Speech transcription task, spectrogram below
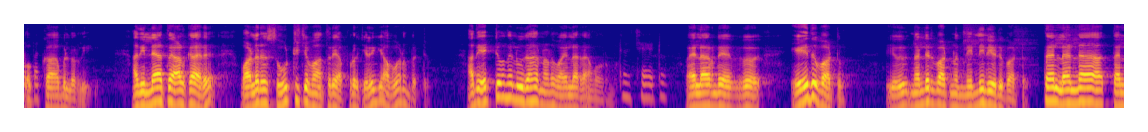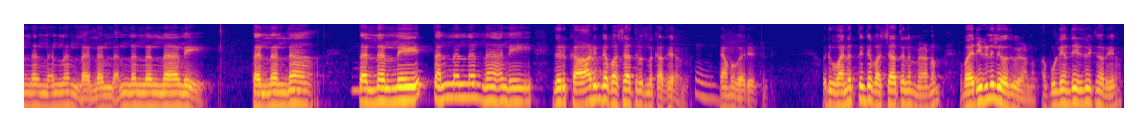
ഒക്കാബുലറി അതില്ലാത്ത ആൾക്കാർ വളരെ സൂക്ഷിച്ച് മാത്രമേ അപ്രോച്ച് അല്ലെങ്കിൽ അപകടം പറ്റും. അത് ഏറ്റവും നല്ല ഉദാഹരണമാണ് വയലാർ രാമവർമ്മ. തീർച്ചയായിട്ടും. വയലാറിന്റെ ഏത് പാട്ടും ഒരു നല്ലൊരു പാട്ടുണ്ട് നെല്ലിലെ ഒരു പാട്ട്. തല്ലല്ല തല്ലല്ലേ തല്ലല്ല തല്ലല്ലേ തല്ലല്ലേ ഇതൊരു കാടിന്റെ പശ്ചാത്തലത്തിലുള്ള കഥയാണ് രാമകാര്യത്തിന്റെ ഒരു വനത്തിന്റെ പശ്ചാത്തലം വേണം വരികളിലും അത് വേണം. ആ പുള്ളി എന്ത് എഴുതി വെച്ചെന്നറിയാം?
